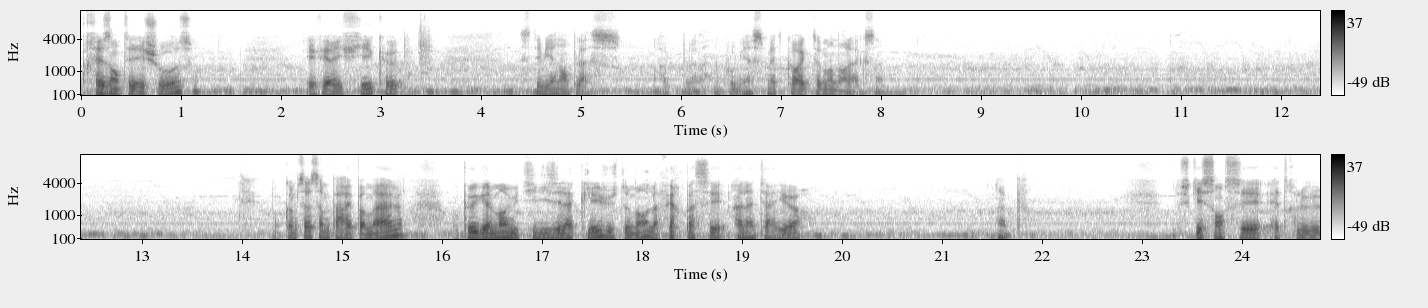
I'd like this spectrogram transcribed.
présenter les choses et vérifier que c'était bien en place. il faut bien se mettre correctement dans l'axe. Hein. Donc comme ça, ça me paraît pas mal. On peut également utiliser la clé justement, la faire passer à l'intérieur de ce qui est censé être le,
